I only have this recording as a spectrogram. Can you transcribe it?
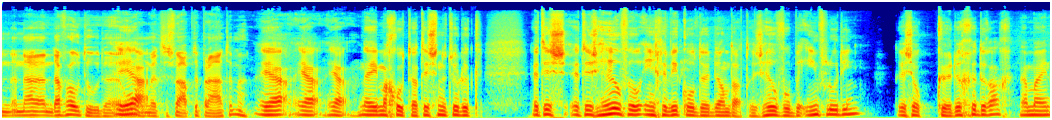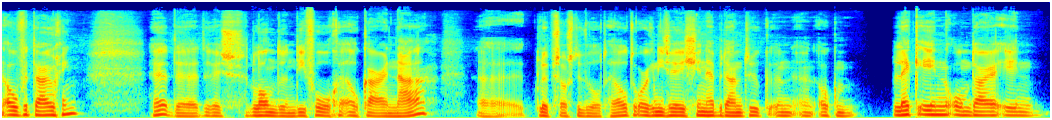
uh, naar Davos toe de, ja. om met de Swaap te praten. Maar. Ja, ja, ja, nee, maar goed, dat is natuurlijk, het is, het is heel veel ingewikkelder dan dat. Er is heel veel beïnvloeding. Er is ook kuddegedrag, naar mijn overtuiging. Hè, de, er is landen die volgen elkaar na. Uh, clubs als de World Health Organization hebben daar natuurlijk een, een, ook een plek in om daarin,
